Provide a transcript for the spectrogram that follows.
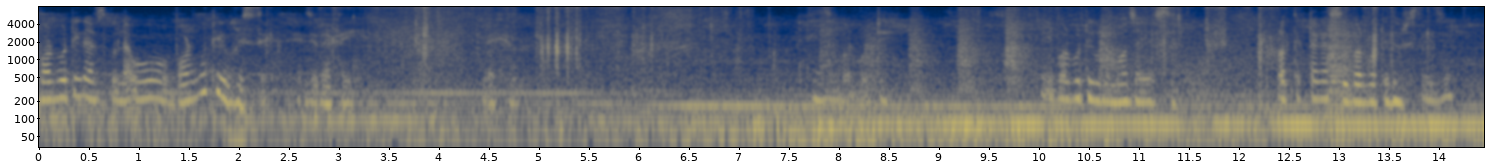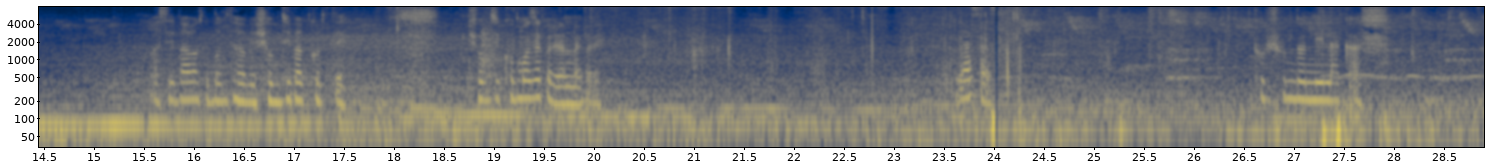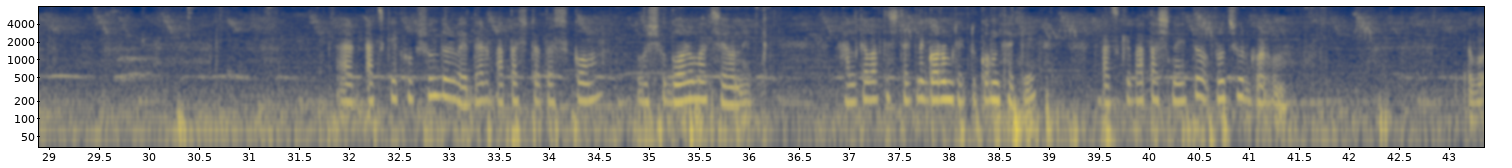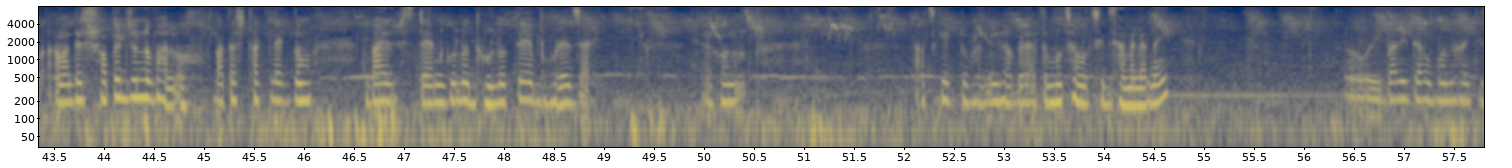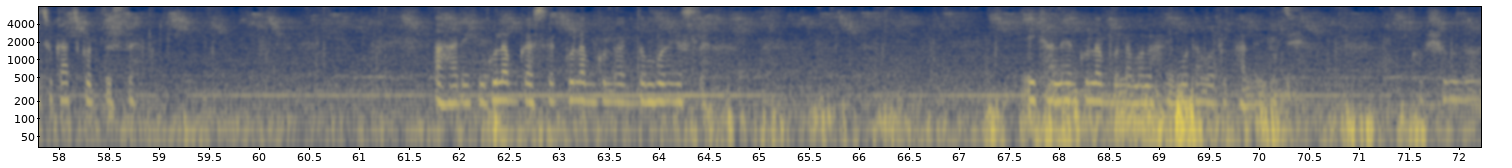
বরবটি গাছগুলা, ও বরবটিও হয়েছে। এই যে দেখাই। দেখেন। এই যে বরবটি। এই বরবটিগুলো মজাই আছে। প্রত্যেকটা গাছে বরবটি ধরছে, এই যে। বাবাকে বলতে হবে সবজি পাক করতে। সবজি খুব মজা করে রান্না করে। খুব সুন্দর নীল আকাশ। আর আজকে খুব সুন্দর ওয়েদার বাতাস টাতাস কম, অবশ্য গরম আছে অনেক। হালকা বাতাস থাকলে গরমটা একটু কম থাকে। আজকে বাতাস নাই তো, প্রচুর গরম। এবং আমাদের শপের জন্য ভালো। বাতাস থাকলে একদম বাইরের স্ট্যান্ডগুলো ধুলোতে ভরে যায়। এখন আজকে একটু ভালোই হবে, এত মুছামুছির ঝামেলা নেই। ওই বাড়িটাও মনে হয় কিছু কাজ করতেছে। আহারে গোলাপ গাছের গোলাপগুলো একদম মরে গেছে। এইখানের গোলাপগুলো মনে হয় মোটামুটি ভালোই গেছে খুব সুন্দর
